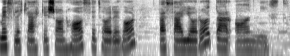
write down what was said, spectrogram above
مثل کهکشانها، ستارگان و سیارات در آن نیست.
